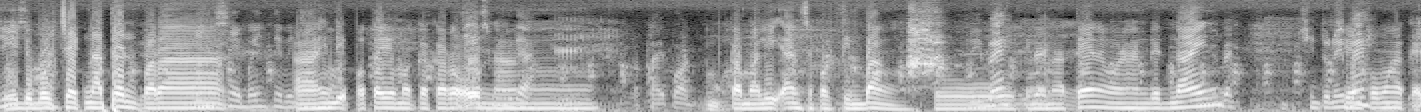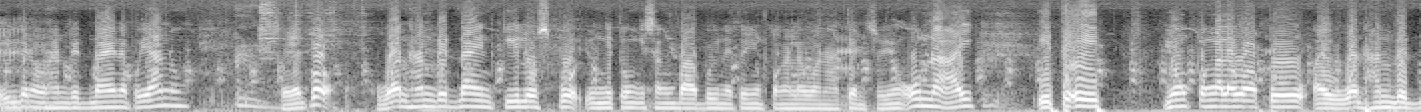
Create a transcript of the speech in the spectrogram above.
i-double check natin para 20, 20, 20. ah, hindi po tayo magkakaroon ng Tripod. kamalian sa pagtimbang. So, tingnan natin, 109. Sinto So, na yan po mga kaibigan, 109 na po yan. Oh. So, yan po, 109 kilos po yung itong isang baboy na ito yung pangalawa natin. So, yung una ay 88, yung pangalawa po ay 109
